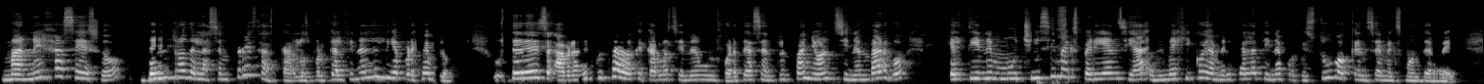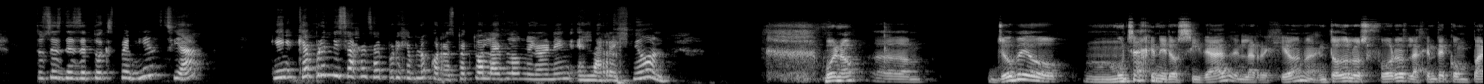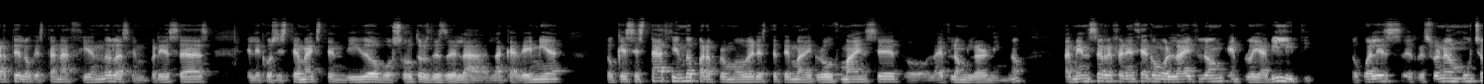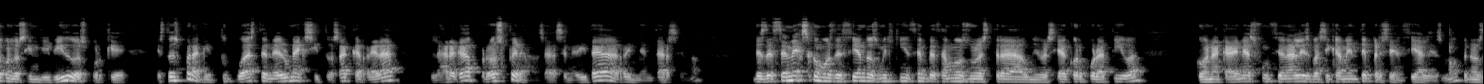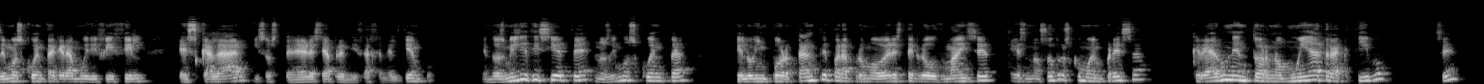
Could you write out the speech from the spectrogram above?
manejas eso dentro de las empresas, Carlos? Porque al final del día, por ejemplo, ustedes habrán escuchado que Carlos tiene un fuerte acento español, sin embargo, él tiene muchísima experiencia en México y América Latina porque estuvo acá en Cemex Monterrey. Entonces, desde tu experiencia, ¿qué, aprendizajes hay, por ejemplo, con respecto a lifelong learning en la región? Bueno, um, yo veo mucha generosidad en la región. En todos los foros la gente comparte lo que están haciendo, las empresas, el ecosistema extendido, vosotros desde la, academia, lo que se está haciendo para promover este tema de growth mindset o lifelong learning. ¿no? También se referencia como lifelong employability, lo cual es, eh, resuena mucho con los individuos, porque esto es para que tú puedas tener una exitosa carrera larga, próspera, o sea, se necesita reinventarse, ¿no? Desde CEMEX, como os decía, en 2015 empezamos nuestra universidad corporativa con academias funcionales básicamente presenciales, ¿no? Pero nos dimos cuenta que era muy difícil escalar y sostener ese aprendizaje en el tiempo. En 2017 nos dimos cuenta que lo importante para promover este growth mindset es nosotros como empresa crear un entorno muy atractivo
